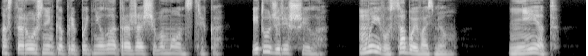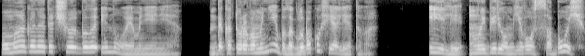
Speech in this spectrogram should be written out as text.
Осторожненько приподняла дрожащего монстрика и тут же решила. «Мы его с собой возьмем. Нет, у мага на этот счет было иное мнение, до которого мне было глубоко фиолетово. Или мы берем его с собой,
